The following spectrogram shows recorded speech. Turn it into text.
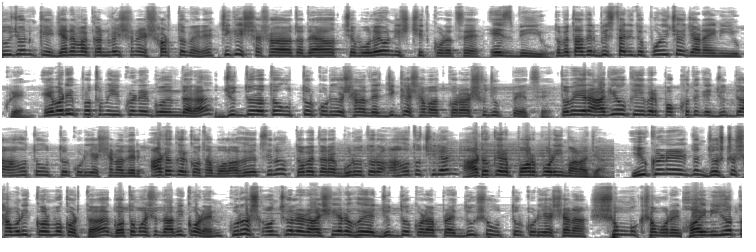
দুজনকে জেনেভা কনভেনশনের শর্ত মেনে চিকিৎসা সহায়তা দেওয়া হচ্ছে বলেও নিশ্চিত করেছে এসবিইউ। তবে তাদের বিস্তারিত পরিচয় জানায়নি ইউক্রেন। এবারই প্রথমে ইউক্রেনের গোয়েন্দারা যুদ্ধরত কোরীয় সেনাদের জিজ্ঞাসাবাদ করার সুযোগ পেয়েছে। তবে এর আগেও কিয়েভের পক্ষ থেকে যুদ্ধে আহত উত্তর কোরিয়া সেনাদের আটকের কথা বলা হয়েছিল, তবে তারা গুরুতর আহত ছিলেন। আটকের পরপরই মারা যান। ইউক্রেনের একজন জ্যেষ্ঠ সামরিক কর্মকর্তা গত মাসে দাবি করেন, কুরস্ক অঞ্চলে রাশিয়ার হয়ে যুদ্ধ করা প্রায় দুশো উত্তর কোরিয়া সেনা সম্মুখ সমরে হয় নিহত,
